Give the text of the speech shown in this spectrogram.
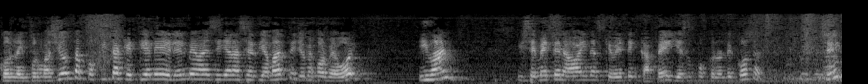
con la información tan poquita que tiene él, él me va a enseñar a hacer diamante, yo mejor me voy. Y van. Y se meten a vainas que venden café y eso un poco de cosas. ¿Sí?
